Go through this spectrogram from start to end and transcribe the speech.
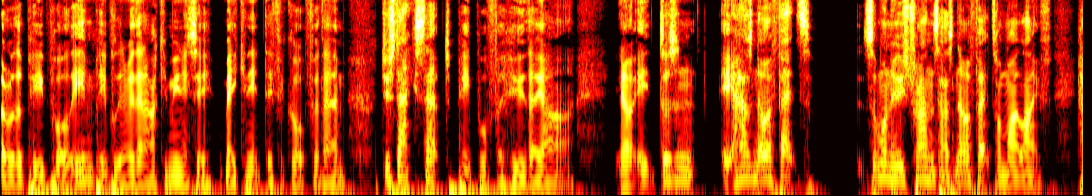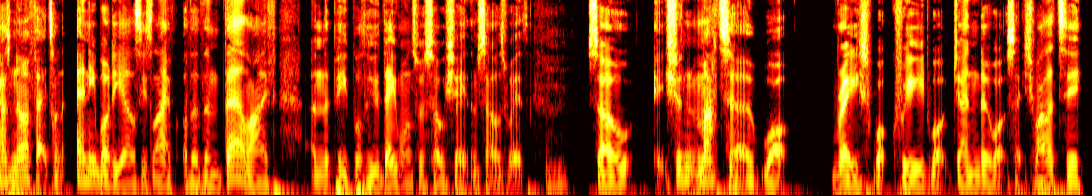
are other people, even people in within our community, making it difficult for them? Just accept people for who they are. You know, it doesn't. It has no effect. Someone who's trans has no effect on my life. It has no effect on anybody else's life other than their life and the people who they want to associate themselves with. So it shouldn't matter what race, what creed, what gender, what sexuality.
